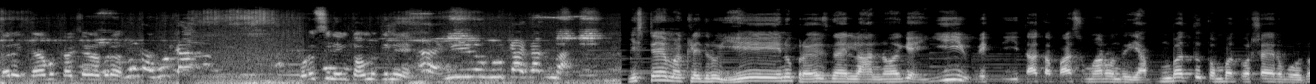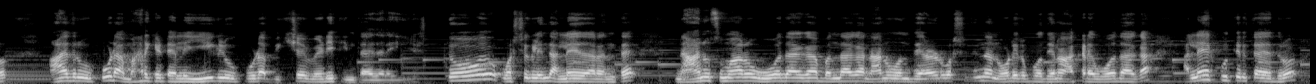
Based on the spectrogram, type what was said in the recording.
ಸರಿ ಕೇಳ್ಬಿಟ್ಟು ಕಳ್ಸೋಣ ಕೊಡಿಸ್ತೀನಿ ಎಷ್ಟೇ ಮಕ್ಕಳಿದ್ರು ಏನು ಪ್ರಯೋಜನ ಇಲ್ಲ ಅನ್ನೋ ಹಾಗೆ ಈ ವ್ಯಕ್ತಿ, ಈ ತಾತಪ್ಪ ಸುಮಾರು ಒಂದು ಎಂಬತ್ತು, ತೊಂಬತ್ತು ವರ್ಷ ಇರ್ಬೋದು. ಆದರೂ ಕೂಡ ಮಾರ್ಕೆಟಲ್ಲಿ ಈಗಲೂ ಕೂಡ ಭಿಕ್ಷೆ ಬೇಡಿ ತಿಂತಾ ಇದ್ದಾರೆ. ಎಷ್ಟೋ ವರ್ಷಗಳಿಂದ ಅಲ್ಲೇ ಇದ್ದಾರಂತೆ. ನಾನು ಸುಮಾರು ಹೋದಾಗ, ಬಂದಾಗ ನಾನು ಒಂದು ಎರಡು ವರ್ಷದಿಂದ ನೋಡಿರ್ಬೋದೇನೋ ಆ ಕಡೆ ಹೋದಾಗ, ಅಲ್ಲೇ ಕೂತಿರ್ತಾ ಇದ್ರು.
